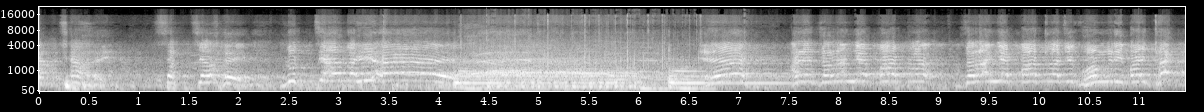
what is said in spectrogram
अच्छा है सच्चा है लुच्चा नहीं है। ए, अरे जलंगे पाटला जलंगे पाटलाची घोंगडी बैठक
